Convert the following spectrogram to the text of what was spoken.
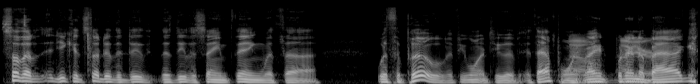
So that you could still do the do the, do the same thing with uh with the poo if you wanted to at, at that point, No, right? Put now it in a bag.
